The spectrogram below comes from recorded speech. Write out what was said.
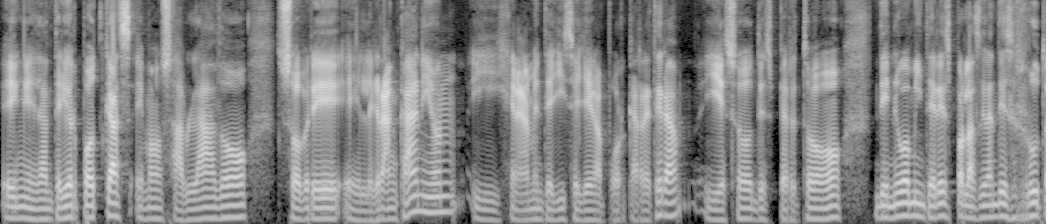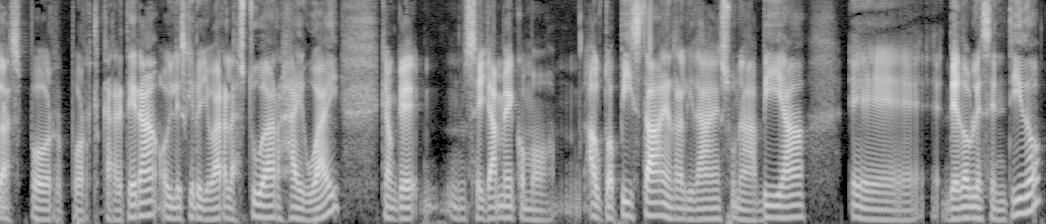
En el anterior podcast hemos hablado sobre el Gran Canyon y generalmente allí se llega por carretera y eso despertó de nuevo mi interés por las grandes rutas por, carretera. Hoy les quiero llevar a la Stuart Highway, que aunque se llame como autopista, en realidad es una vía eh, de doble sentido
